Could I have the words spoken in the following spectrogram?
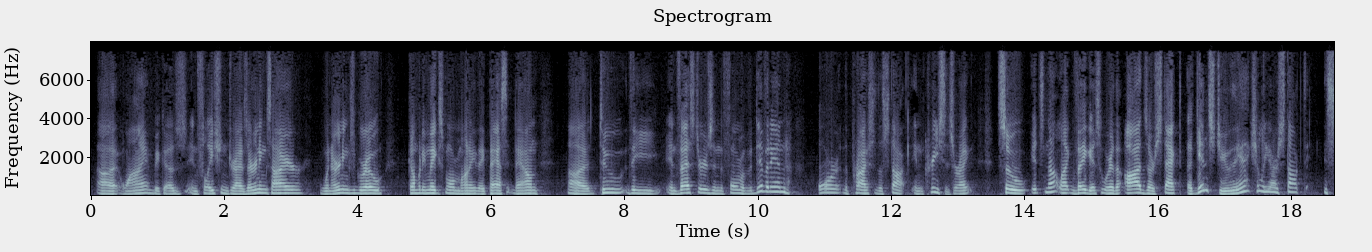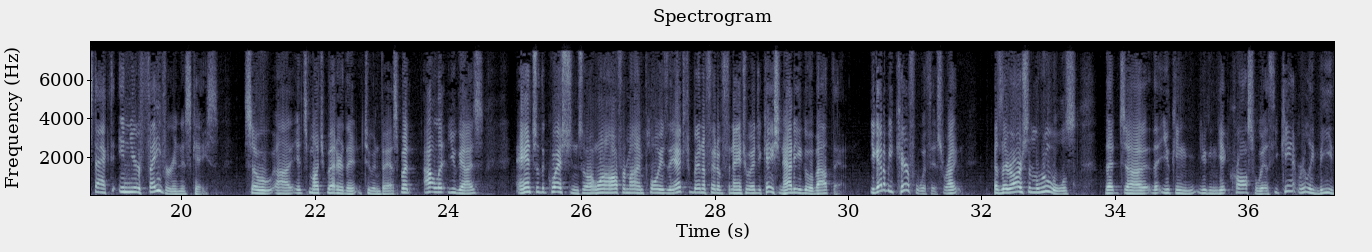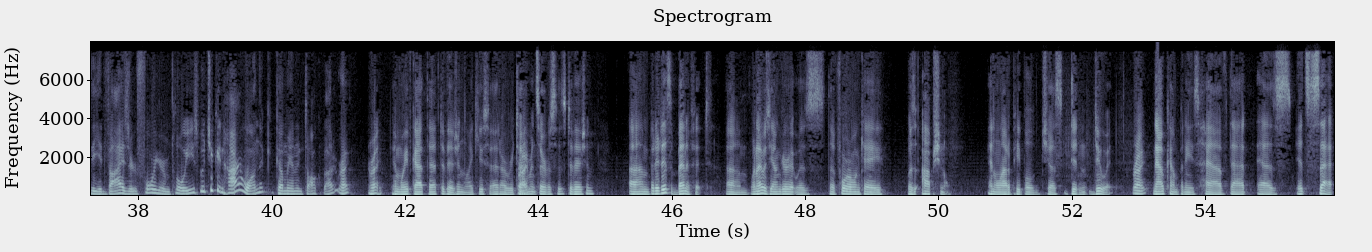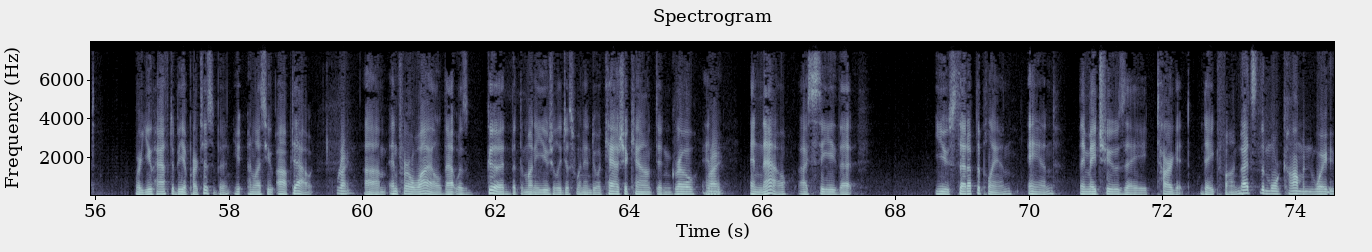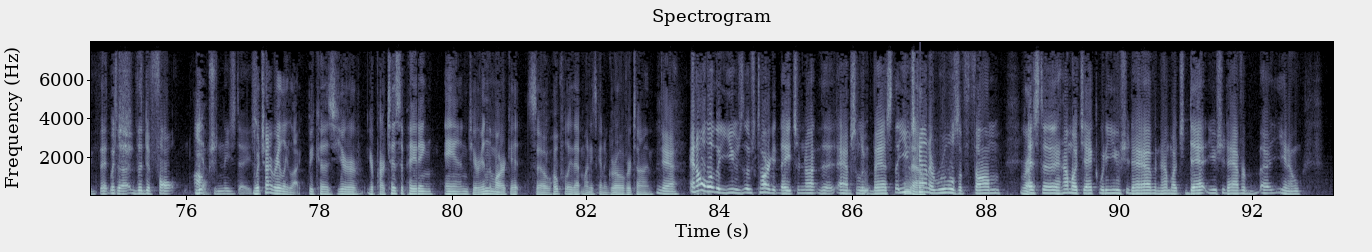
Uh, why? Because inflation drives earnings higher. When earnings grow, company makes more money. They pass it down uh, to the investors in the form of a dividend, or the price of the stock increases. Right. So it's not like Vegas where the odds are stacked against you. They actually are stocked, stacked in your favor in this case. So uh, it's much better than, to invest. But I'll let you guys answer the question. So I want to offer my employees the extra benefit of financial education. How do you go about that? You got to be careful with this, right? Because there are some rules that uh, that you can you can get cross with. You can't really be the advisor for your employees, but you can hire one that can come in and talk about it, right? Right. And we've got that division, like you said, our retirement services division. Um, but it is a benefit. Um, when I was younger, it was the 401k was optional, and a lot of people just didn't do it. Right. Now companies have that as it's set, where you have to be a participant unless you opt out. Right. Um, and for a while, that was good, but the money usually just went into a cash account, didn't grow. And, Right. And now I see that you set up the plan, and they may choose a target date fund, That's the more common way that Which- uh, the default Yeah. option these days. which I really like because you're you're participating and you're in the market. So hopefully that money's going to grow over time. Yeah, and although they use those target dates are not the absolute best, they use No. kind of rules of thumb Right. as to how much equity you should have and how much debt you should have, or uh, you know,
